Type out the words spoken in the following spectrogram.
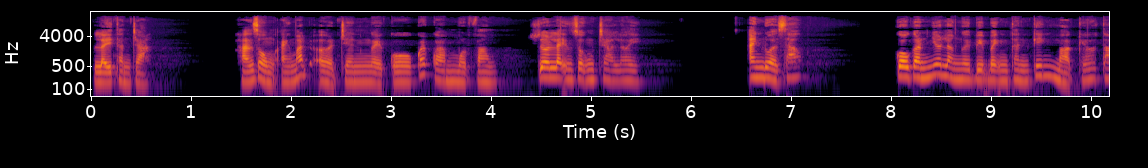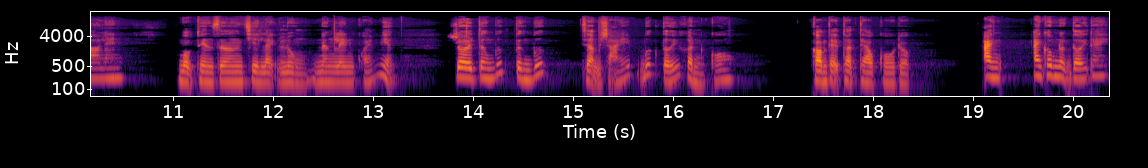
Lấy thân trả. Hắn dùng ánh mắt ở trên người cô quét qua một vòng, rồi lạnh dụng trả lời. Anh đùa sao? Cô gần như là người bị bệnh thần kinh mà kêu to lên. Một thuyền dương chỉ lạnh lùng nâng lên khóe miệng, rồi từng bước từng bước chậm rãi bước tới gần cô. Không thể thuận theo cô được. Anh, anh không được tới đây.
